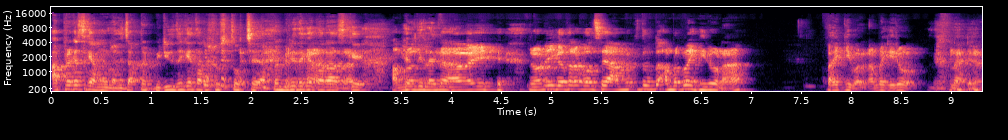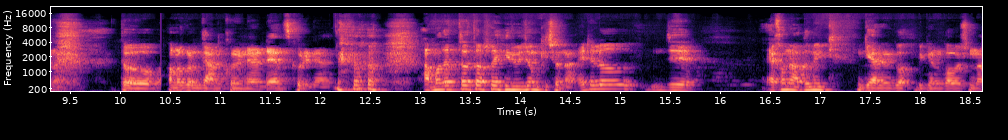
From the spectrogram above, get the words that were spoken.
আপনার কাছে কেমন লাগে? যে আপনার ভিডিও দেখে তারা সুস্থ হচ্ছে আপনার ভিডিও দেখে তারা আজকে আমরা life- না ভাই রনি কথাটা বলছে আমরা কিন্তু আমরা কোনো হিরো না। ভাই কি বলেন আমরা হিরো না হিরো না। তো আমরা কোনো গান করি না ড্যান্স করি না। আমাদের তো আসলে হিরোইজম কিছু না। এটা হলো যে এখন আধুনিক জ্ঞানের গ- বিজ্ঞান গবেষণা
